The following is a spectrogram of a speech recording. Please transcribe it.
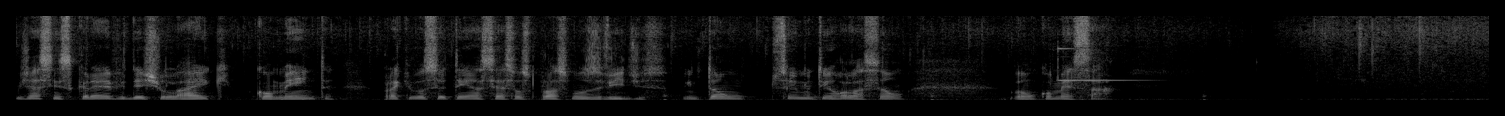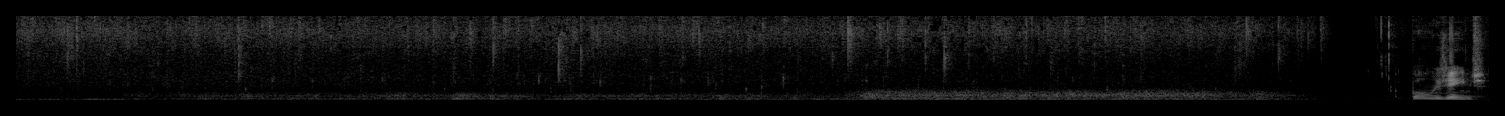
já se inscreve, deixa o like, comenta, para que você tenha acesso aos próximos vídeos. Então, sem muita enrolação, vamos começar. Bom, gente,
